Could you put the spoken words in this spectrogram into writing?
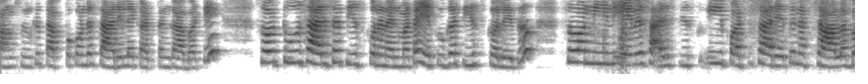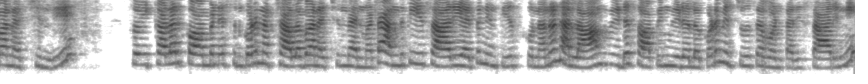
ఫంక్షన్కి తప్పకుండా శారీలే కడతాం కాబట్టి. సో టూ శారీసే తీసుకున్నాను అనమాట ఎక్కువగా తీసుకోలేదు. సో నేను ఏవే శారీస్ తీసుకుని ఈ పట్టు శారీ అయితే నాకు చాలా బాగా నచ్చింది. సో ఈ కలర్ కాంబినేషన్ కూడా నాకు చాలా బాగా నచ్చింది అనమాట అందుకే ఈ శారీ అయితే నేను తీసుకున్నాను. నా లాంగ్ వీడియో షాపింగ్ వీడియోలో కూడా మీరు చూసే ఉంటారు ఈ శారీని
